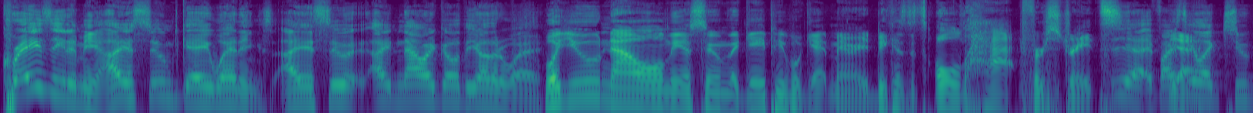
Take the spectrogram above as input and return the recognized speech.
crazy to me. I assumed gay weddings. I assume. I now I go the other way. Well, you now only assume that gay people get married because it's old hat for straights. Yeah, if I Yeah. see like two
